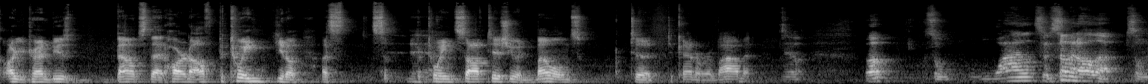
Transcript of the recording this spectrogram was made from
all you're trying to do is bounce that heart off between, you know, a between soft tissue and bones to to kind of revive it. Yep. Well, so while so sum it all up, so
